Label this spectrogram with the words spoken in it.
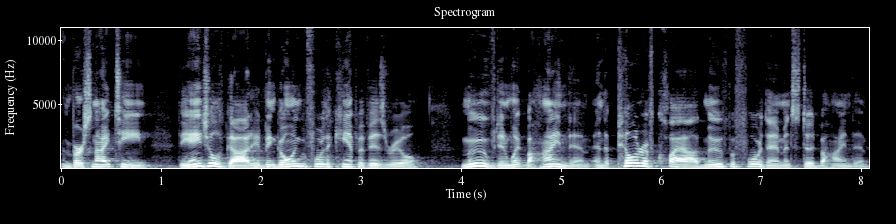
In verse 19, the angel of God, who'd been going before the camp of Israel, moved and went behind them, and the pillar of cloud moved before them and stood behind them.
